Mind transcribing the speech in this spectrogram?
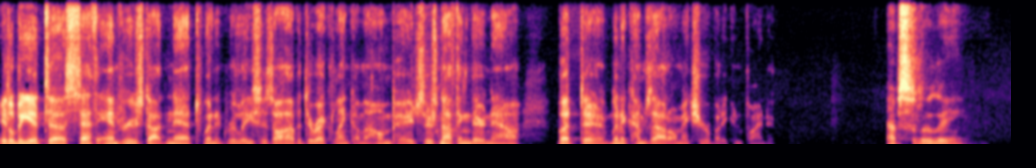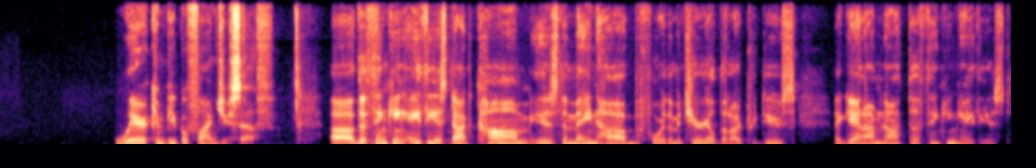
It'll be at uh, sethandrews.net when it releases. I'll have a direct link on the homepage. There's nothing there now, but uh, when it comes out, I'll make sure everybody can find it. Absolutely. Where can people find you, Seth? Uh, thethinkingatheist.com is the main hub for the material that I produce. Again, I'm not the thinking atheist,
